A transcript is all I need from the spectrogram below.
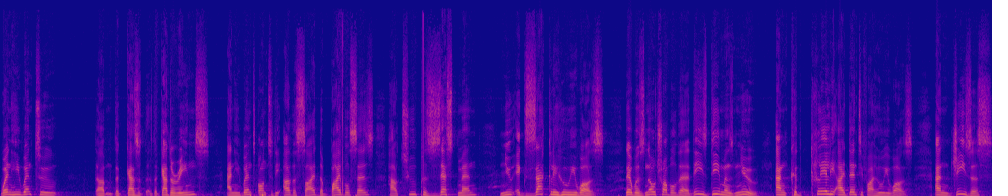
when he went to um, the, Gaz- the gadarenes and he went on to the other side the bible says how two possessed men knew exactly who he was there was no trouble there. These demons knew and could clearly identify who he was. And Jesus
